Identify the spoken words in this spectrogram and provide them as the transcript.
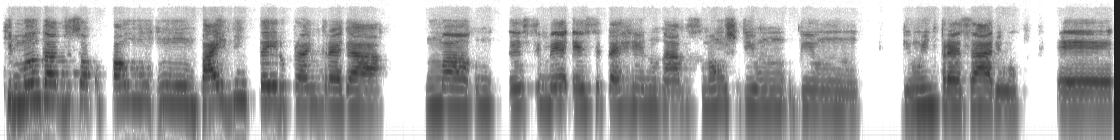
que manda desocupar um, um bairro inteiro para entregar uma, um, esse, esse terreno nas mãos de um, de um, de um empresário é,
